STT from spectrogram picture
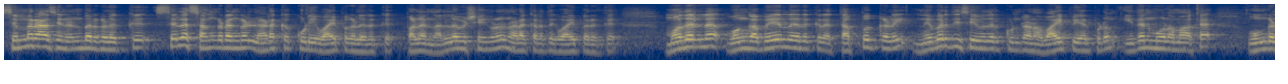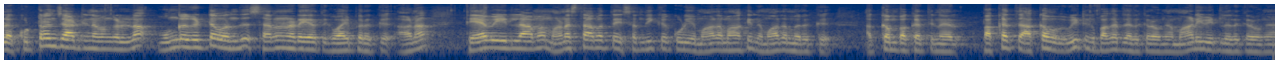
சிம்மராசி நண்பர்களுக்கு சில சங்கடங்கள் நடக்கக்கூடிய வாய்ப்புகள் இருக்குது பல நல்ல விஷயங்களும் நடக்கிறதுக்கு வாய்ப்பு இருக்குது முதல்ல உங்கள் பேரில் இருக்கிற தப்புக்களை நிவர்த்தி செய்வதற்குண்டான வாய்ப்பு ஏற்படும். இதன் மூலமாக உங்களை குற்றஞ்சாட்டினவங்கள்லாம் உங்ககிட்ட வந்து சரணடைகிறதுக்கு வாய்ப்பு இருக்குது ஆனால் தேவையில்லாமல் மனஸ்தாபத்தை சந்திக்கக்கூடிய மாதமாக இந்த மாதம் இருக்குது அக்கம் பக்கத்தினர் பக்கத்து அக்கம் வீட்டுக்கு பக்கத்தில் இருக்கிறவங்க மாடி வீட்டில் இருக்கிறவங்க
